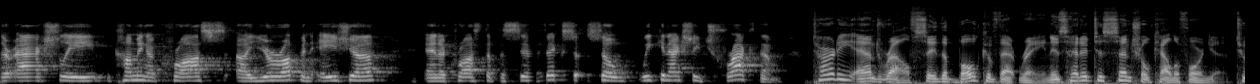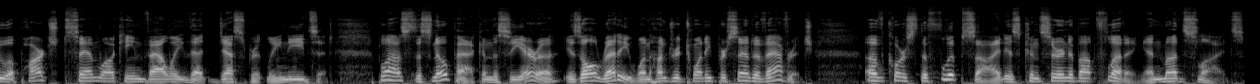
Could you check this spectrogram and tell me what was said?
They're actually coming across uh, Europe and Asia and across the Pacific, so, so we can actually track them. Tardy and Ralph say the bulk of that rain is headed to central California, to a parched San Joaquin Valley that desperately needs it. Plus, the snowpack in the Sierra is already 120% of average. Of course, the flip side is concern about flooding and mudslides.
